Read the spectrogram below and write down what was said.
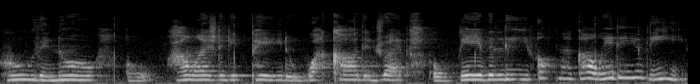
who they know or how much they get paid or what car they drive or where they live. Oh my god, where do you live?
